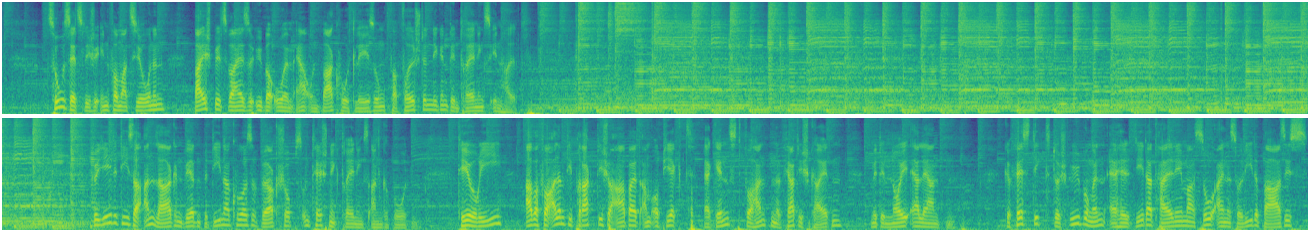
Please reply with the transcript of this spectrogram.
Zusätzliche Informationen beispielsweise über OMR und Barcode-Lesung vervollständigen den Trainingsinhalt. Für jede dieser Anlagen werden Bedienerkurse, Workshops und Techniktrainings angeboten. Theorie, aber vor allem die praktische Arbeit am Objekt ergänzt vorhandene Fertigkeiten mit dem neu Erlernten. Gefestigt durch Übungen erhält jeder Teilnehmer so eine solide Basis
